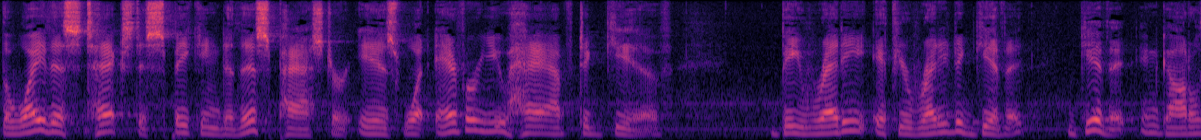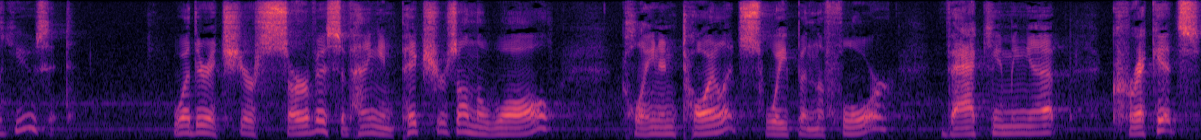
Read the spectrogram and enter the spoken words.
The way this text is speaking to this pastor is whatever you have to give, be ready. If you're ready to give it, give it, and God will use it. Whether it's your service of hanging pictures on the wall, cleaning toilets, sweeping the floor, vacuuming up crickets,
